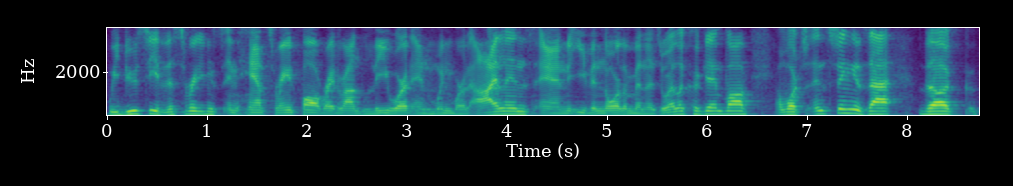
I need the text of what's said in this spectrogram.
we do see this brings enhanced rainfall right around Leeward and Windward Islands, and even northern Venezuela could get involved. And what's interesting is that the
